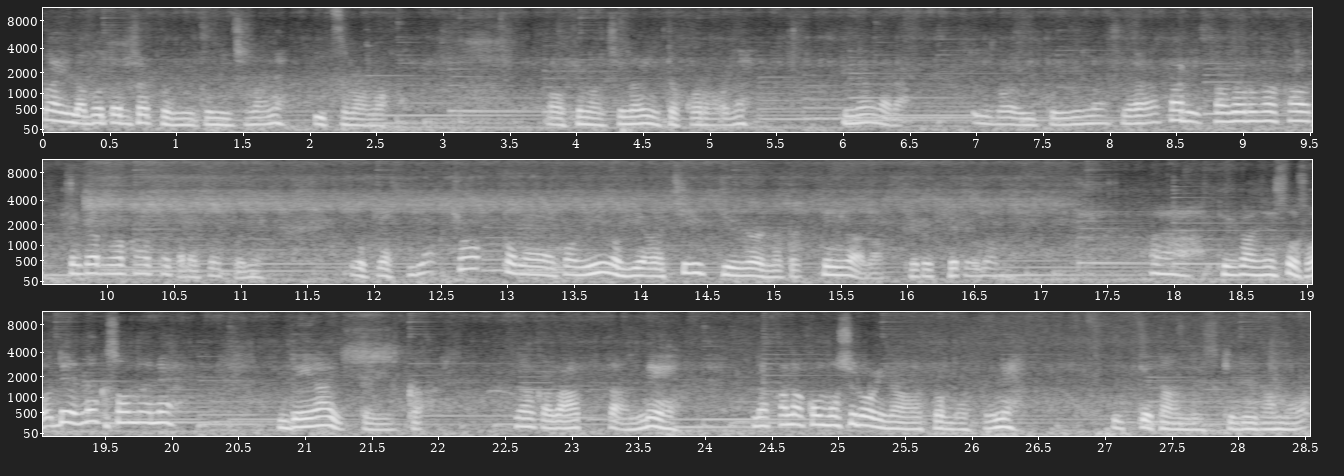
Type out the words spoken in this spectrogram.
まあ今、ボトルショップに行く道のね、いつもの、お気持ちのいいところをね、見ながら動いていますが、やっぱりサドルが変わって、ペダルが変わったからちょっとね、動きやすい。ちょっとね、この2のギアがチーっていうようになった気にはなってるけれども、あ、っていう感じで、そうそう。で、なんかそんなね、出会いというか、なんかがあったんで、なかなか面白いなと思ってね、言ってたんですけれども、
